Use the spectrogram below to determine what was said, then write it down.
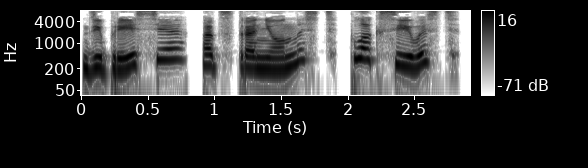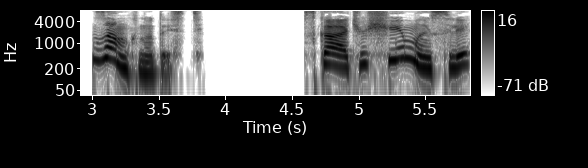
депрессия, отстраненность, плаксивость, замкнутость. Скачущие мысли.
